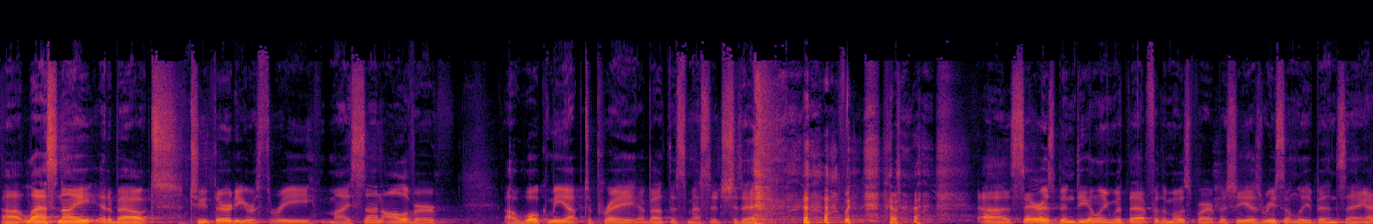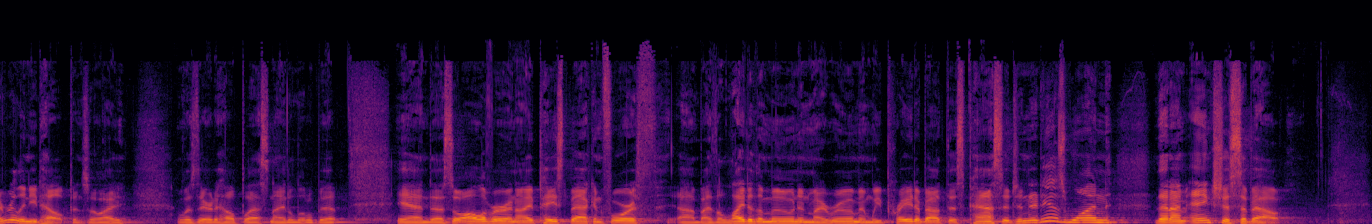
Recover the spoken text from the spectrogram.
Uh, last night at about 2.30 or 3, my son Oliver uh, woke me up to pray about this message today. uh, Sarah's been dealing with that for the most part, but she has recently been saying, I really need help. And so I was there to help last night a little bit. And uh, so Oliver and I paced back and forth uh, by the light of the moon in my room, and we prayed about this passage. And it is one that I'm anxious about.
